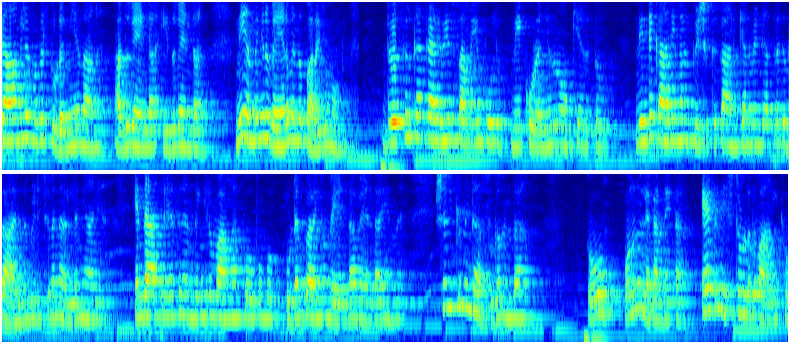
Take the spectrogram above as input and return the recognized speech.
രാവിലെ മുതൽ തുടങ്ങിയതാണ്. അത് വേണ്ട ഇത് വേണ്ട. നീ എന്തെങ്കിലും വേണമെന്ന് പറയുമോ? ഡ്രസ്സ് എടുക്കാൻ കയറിയ സമയം പോലും നീ കുറഞ്ഞത് നോക്കിയെടുത്തു. നിന്റെ കാര്യങ്ങൾ പിശുക്ക് കാണിക്കാൻ വേണ്ടി അത്രയ്ക്ക് ദാരിദ്ര്യം പിടിച്ചവനല്ല ഞാൻ എന്റെ ആഗ്രഹത്തിന് എന്തെങ്കിലും വാങ്ങാൻ പോകുമ്പോൾ ഉടൻ പറയും വേണ്ട വേണ്ട എന്ന്. ശരിക്കും നിന്റെ അസുഖം എന്താ? ഓ ഒന്നുമില്ല കണ്ണേട്ടാ. ഏട്ടന് ഇഷ്ടമുള്ളത് വാങ്ങിക്കോ.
